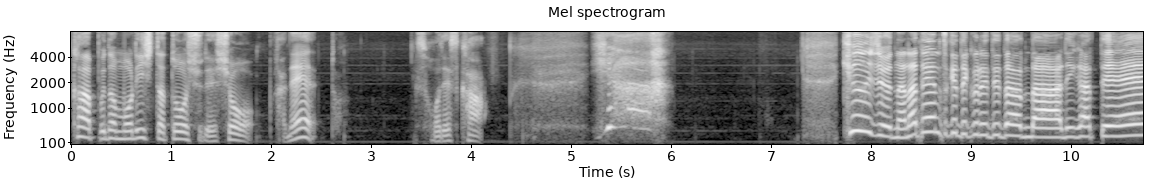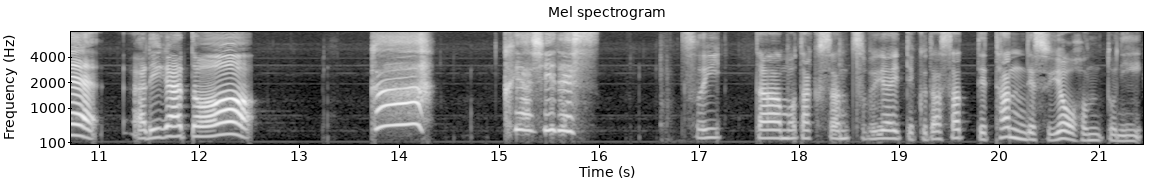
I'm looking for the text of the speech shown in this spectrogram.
カープの森下投手でしょうかね。と。そうですか。いやー。97点つけてくれてたんだ。ありがてえ。ありがとう。か悔しいです。ツイッターもたくさんつぶやいてくださってたんですよ本当に。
